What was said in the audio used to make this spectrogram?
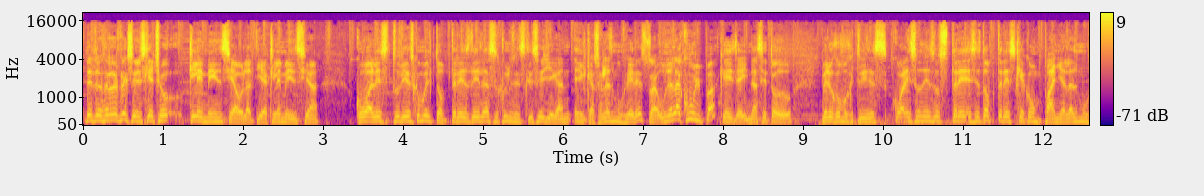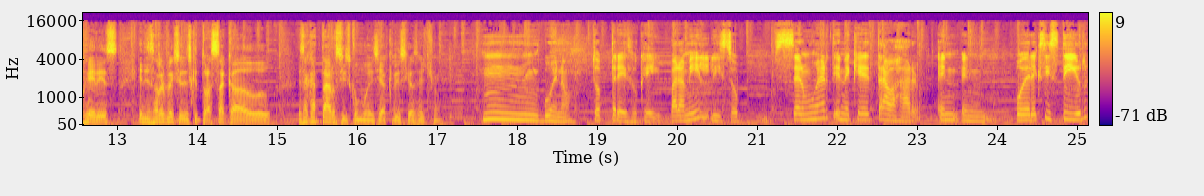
De todas esas reflexiones que ha hecho Clemencia o la tía Clemencia, ¿cuáles, tú tienes como el top 3 de las conclusiones que se llegan en el caso de las mujeres? O sea, una la culpa, que desde ahí nace todo, pero como que tú dices, ¿cuáles son esos tres, ese top 3 que acompaña a las mujeres en esas reflexiones que tú has sacado, esa catarsis, como decía Cris, que has hecho? Mm, bueno, top 3, ok. Para mí, listo. Ser mujer tiene que trabajar en, en poder existir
